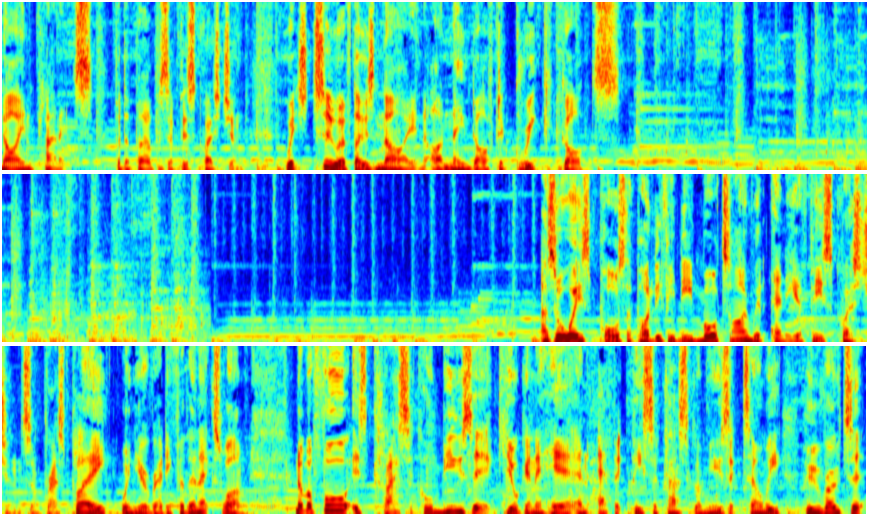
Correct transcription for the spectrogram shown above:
nine planets for the purpose of this question. Which two of those nine are named after Greek gods? As always, pause the pod if you need more time with any of these questions and press play when you're ready for the next one. Number four is classical music. You're going to hear an epic piece of classical music. Tell me who wrote it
